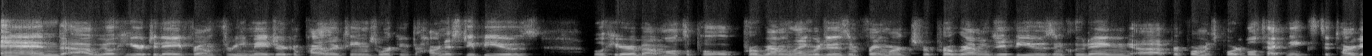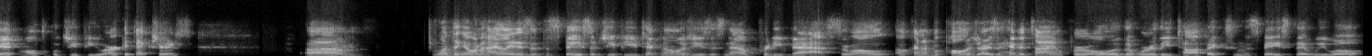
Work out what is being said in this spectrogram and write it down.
and uh, we'll hear today from three major compiler teams working to harness GPUs. We'll hear about multiple programming languages and frameworks for programming GPUs, including uh, performance portable techniques to target multiple GPU architectures. Um, one thing I want to highlight is that the space of GPU technologies is now pretty vast. So I'll I'll kind of apologize ahead of time for all of the worthy topics in the space that we will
